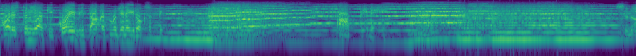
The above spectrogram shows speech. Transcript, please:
और इस दुनिया की कोई भी ताकत मुझे नहीं रोक सकती। आप भी नहीं। सुना?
